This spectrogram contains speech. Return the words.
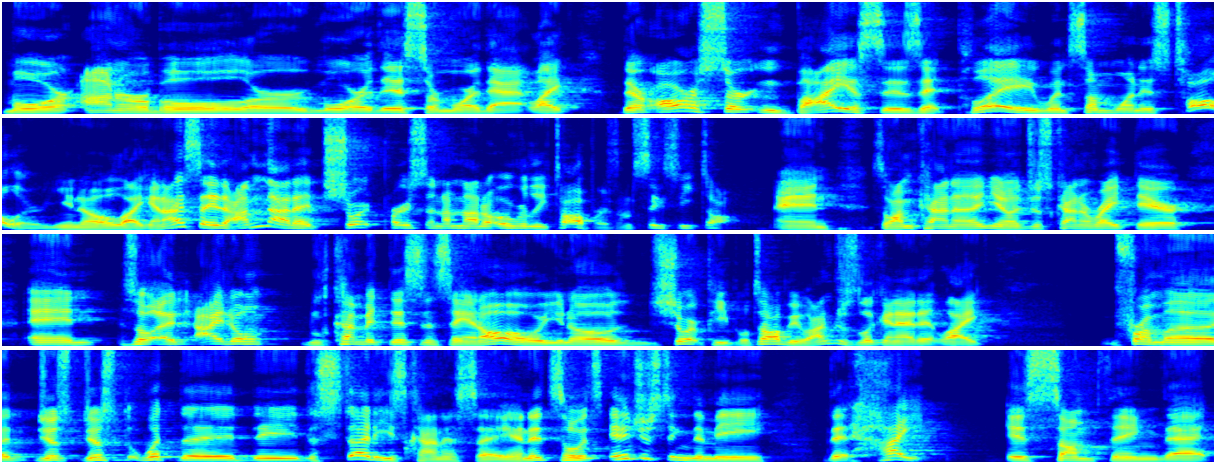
more honorable or more this or more that. Like there are certain biases at play when someone is taller, you know, like, and I say that I'm not a short person. I'm not an overly tall person. I'm six feet tall. And so I'm kind of, you know, just kind of right there. And so I, I, don't come at this and saying, oh, you know, short people, tall people. I'm just looking at it like from a, just, just what the, the, the studies kind of say. And it's, so it's interesting to me that height is something that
